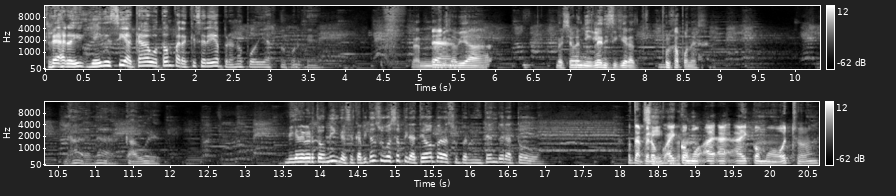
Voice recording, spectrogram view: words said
Claro, y, y ahí decía cada botón para qué servía, pero no podías, pues, porque. No, no- no había versión en inglés ni siquiera, full japonés. Nada, nada, cagüey. Miguel Alberto Domínguez, el Capitán Subasa pirateado para Super Nintendo era todo. Puta, pero Sí, hay como hay, hay- hay como ocho.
